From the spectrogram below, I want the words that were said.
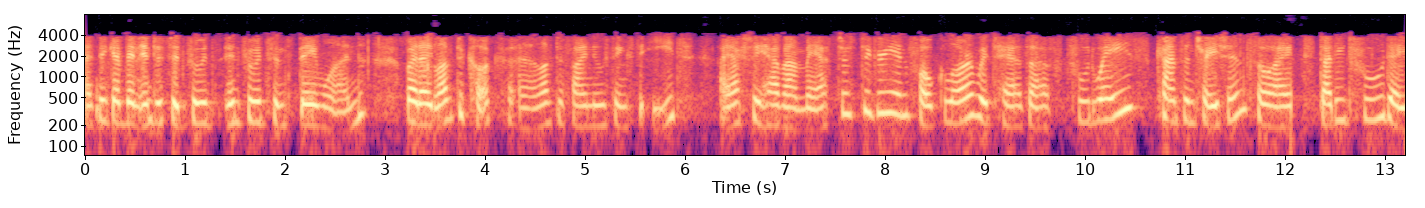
I think I've been interested in food in food since day one. But I love to cook and I love to find new things to eat. I actually have a master's degree in folklore, which has uh, a foodways concentration. So I studied food. I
